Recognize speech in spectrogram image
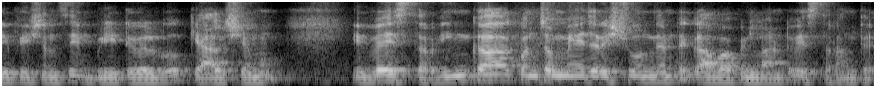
deficiency B twelve calcium. ఇవే ఇస్తారు. ఇంకా కొంచెం మేజర్ ఇష్యూ ఉందంటే గాబాపిన్ లాంటివి ఇస్తారు అంతే.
